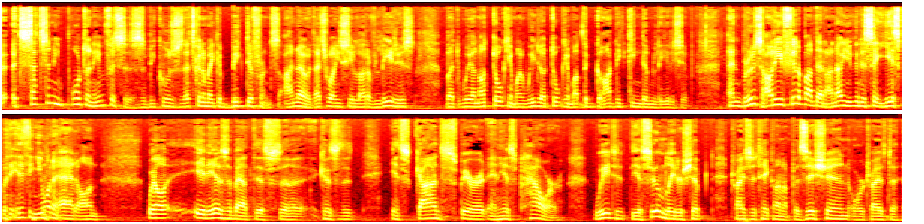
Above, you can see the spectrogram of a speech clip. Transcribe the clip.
It's such an important emphasis because that's going to make a big difference. I know that's why you see a lot of leaders, but we are not talking about we are talking about the godly kingdom leadership. And Bruce, how do you feel about that? I know you're going to say yes, but anything you want to add on? Well, it is about this because uh, it's God's spirit and His power we, the assumed leadership, tries to take on a position or tries to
